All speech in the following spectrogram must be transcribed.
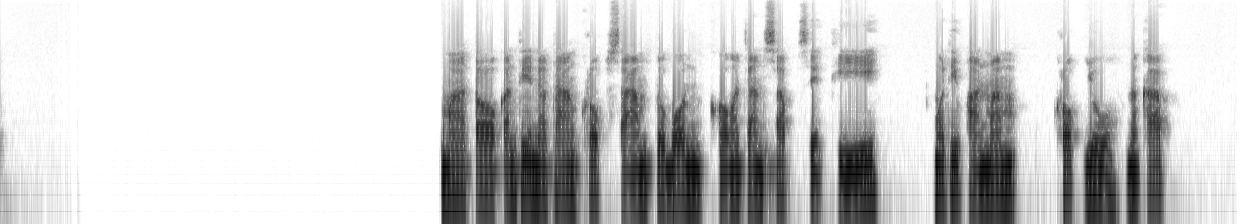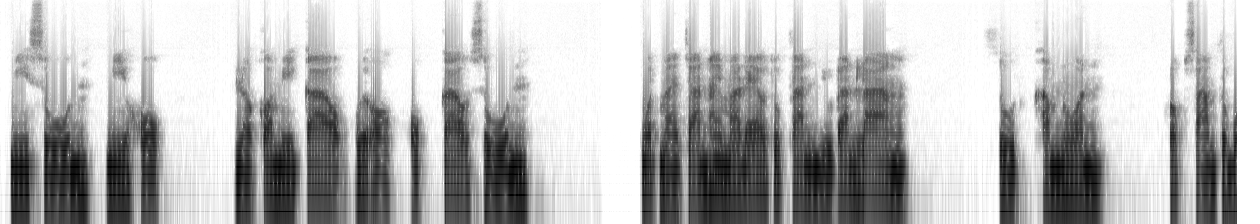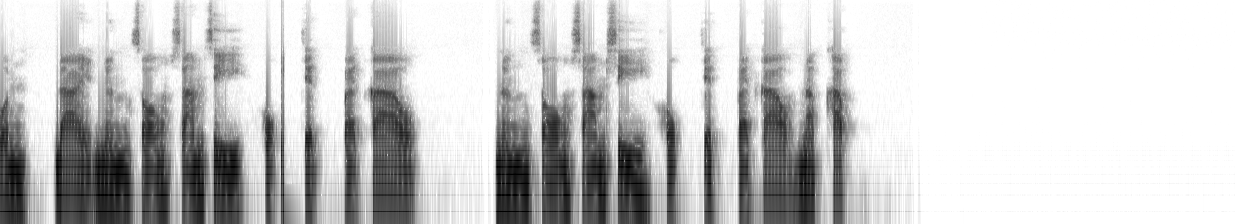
มาต่อกันที่แนวทางครบสามตัวบนของอาจารย์ทรัพย์เศรษฐีงวดที่ผ่านมาครบอยู่นะครับ มีศูนย์มีหกแล้วก็มีเก้าหวยออกหกเก้าศูนย์ งวดหมายอาจารย์ให้มาแล้วทุกท่านอยู่ด้านล่าง สูตรคำนวณ ครบสามตัวบนได้หนึ่งสองสามสี่หกเจ็ดแปดเก้าหนึ่งสองสามสี่หกเจ็ดแปดเก้านะครับ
